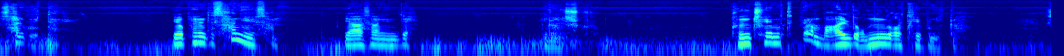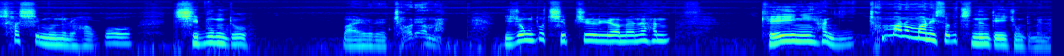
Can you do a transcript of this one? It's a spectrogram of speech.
살고 있다네요. 옆에는 다 산이에요, 산. 야산인데 이런 식으로. 근처에 뭐 특별한 마을도 없는 것 같아요 보니까. 샤시문을 하고 지붕도 말 그대로 저렴한. 이 정도 집 지으려면은 한 개인이 한 이- 천만 원만 있어도 짓는데 이 정도면은.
